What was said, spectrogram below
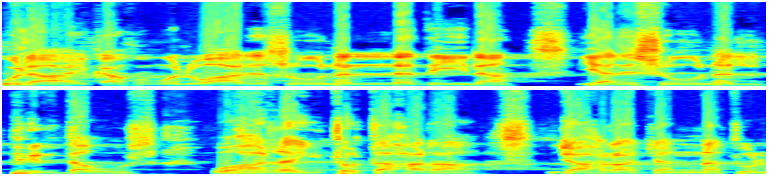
উলাইকা হুমুল ওয়ারিসুন আল্লাদিনা ইয়ারিসুন আল ফিরদাউস ওহারাই তো তাহারা যাহারা জান্নাতুল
